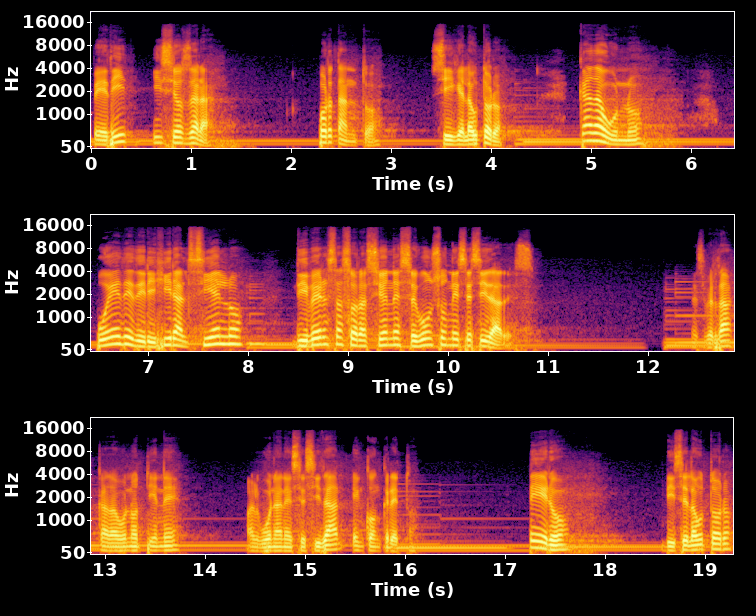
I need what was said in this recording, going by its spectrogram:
pedid y se os dará. Por tanto, sigue el autor, cada uno puede dirigir al cielo diversas oraciones según sus necesidades. Es verdad, cada uno tiene alguna necesidad en concreto. Pero, dice el autor,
